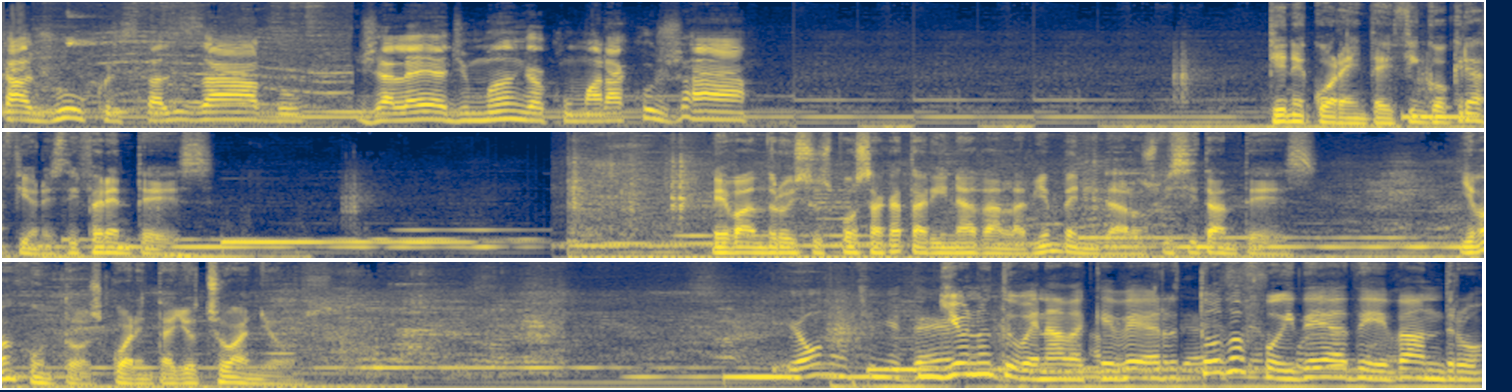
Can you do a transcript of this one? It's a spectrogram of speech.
caju cristalizado, geleia de manga com maracujá. Tiene 45 creaciones diferentes. Evandro y su esposa Catarina dan la bienvenida a los visitantes. Llevan juntos 48 años. Yo no tuve nada que ver, todo fue idea de Evandro.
